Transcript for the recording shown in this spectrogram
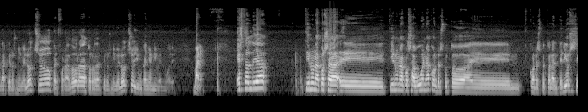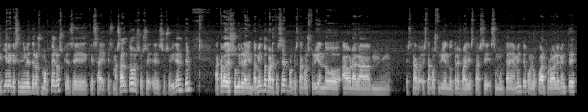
de arqueros nivel 8, perforadora, torre de arqueros nivel 8 y un cañón nivel 9. Vale, esta aldea tiene una cosa eh, tiene una cosa buena con respecto a, eh, con respecto a la anterior si se quiere que es el nivel de los morteros que es, eh, que es, más alto eso es, evidente. Acaba de subir el ayuntamiento parece ser porque está construyendo ahora la mm, está, está construyendo tres ballestas simultáneamente con lo cual probablemente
